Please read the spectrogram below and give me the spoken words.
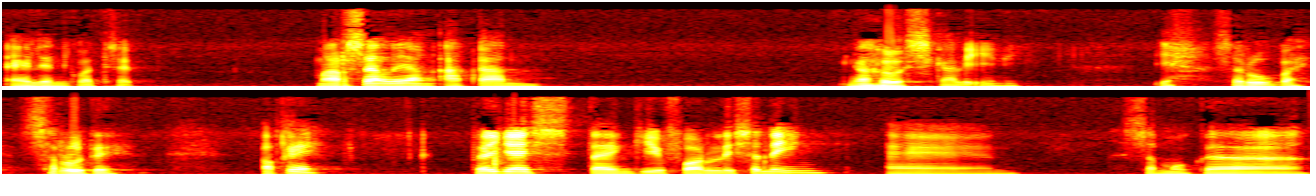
Alien Quadrat Marcel yang akan nge kali ini. Ya seru bah seru deh. Oke? Okay? bye guys. Thank you for listening. And semoga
